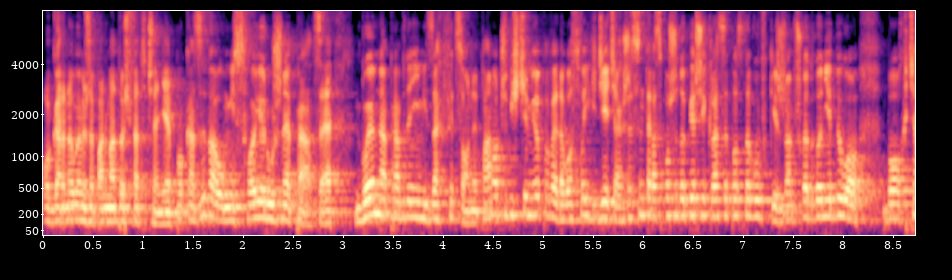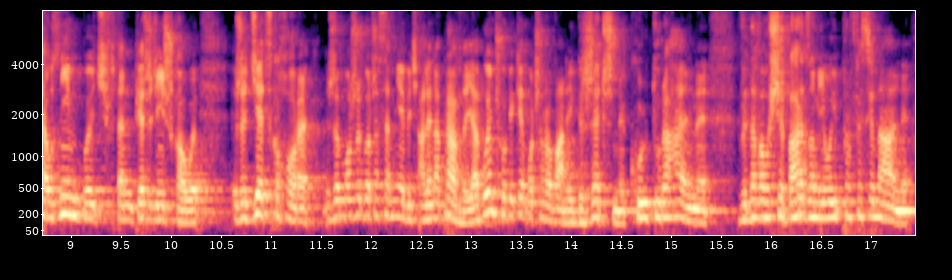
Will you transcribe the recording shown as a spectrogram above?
ogarnąłem, że pan ma doświadczenie, pokazywał mi swoje różne prace, byłem naprawdę nimi zachwycony. Pan oczywiście mi opowiadał o swoich dzieciach, że syn teraz poszedł do pierwszej klasy podstawówki, że na przykład go nie było, bo chciał z nim być w ten pierwszy dzień szkoły, że dziecko chore, że może go czasem nie być, ale naprawdę, ja byłem człowiekiem oczarowany, grzeczny, kulturalny, wydawał się bardzo miły i profesjonalny.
